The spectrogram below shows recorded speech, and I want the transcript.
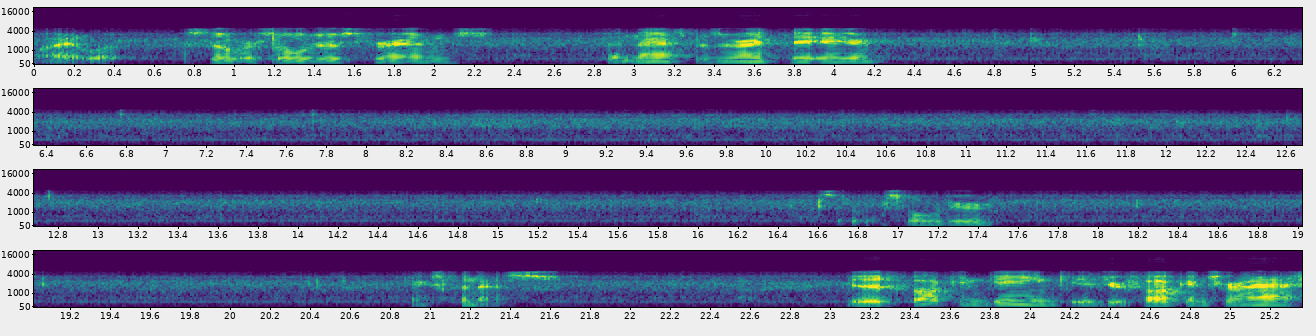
Alright, look. Silver Soldier's friends. Finesse is right there. Silver Soldier. Thanks, Finesse. Good fucking game, kid. You're fucking trash.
